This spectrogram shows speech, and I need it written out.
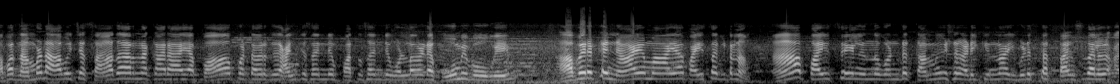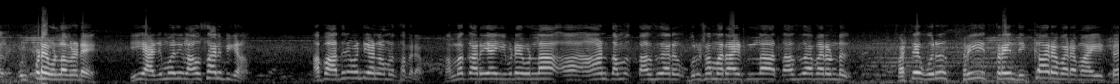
അപ്പം നമ്മുടെ ആവശ്യം സാധാരണക്കാരായ പാവപ്പെട്ടവർക്ക് അഞ്ച് സെന്റും പത്ത് സെന്റും ഉള്ളവരുടെ ഭൂമി പോവുകയും അവർക്ക് ന്യായമായ പൈസ കിട്ടണം. ആ പൈസയിൽ നിന്നുകൊണ്ട് കമ്മീഷൻ അടിക്കുന്ന ഇവിടുത്തെ തഹസിൽ ഉൾപ്പെടെയുള്ളവരുടെ ഈ അഴിമതികൾ അവസാനിപ്പിക്കണം. അപ്പോൾ അതിനു വേണ്ടിയാണ് നമ്മൾ സമരം. നമുക്കറിയാം ഇവിടെയുള്ള ആൺ തഹസിൽദാർ പുരുഷന്മാരായിട്ടുള്ള തഹസിൽദാർമാരുണ്ട്. പക്ഷേ ഒരു സ്ത്രീ ഇത്രയും ധിക്കാരപരമായിട്ട്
